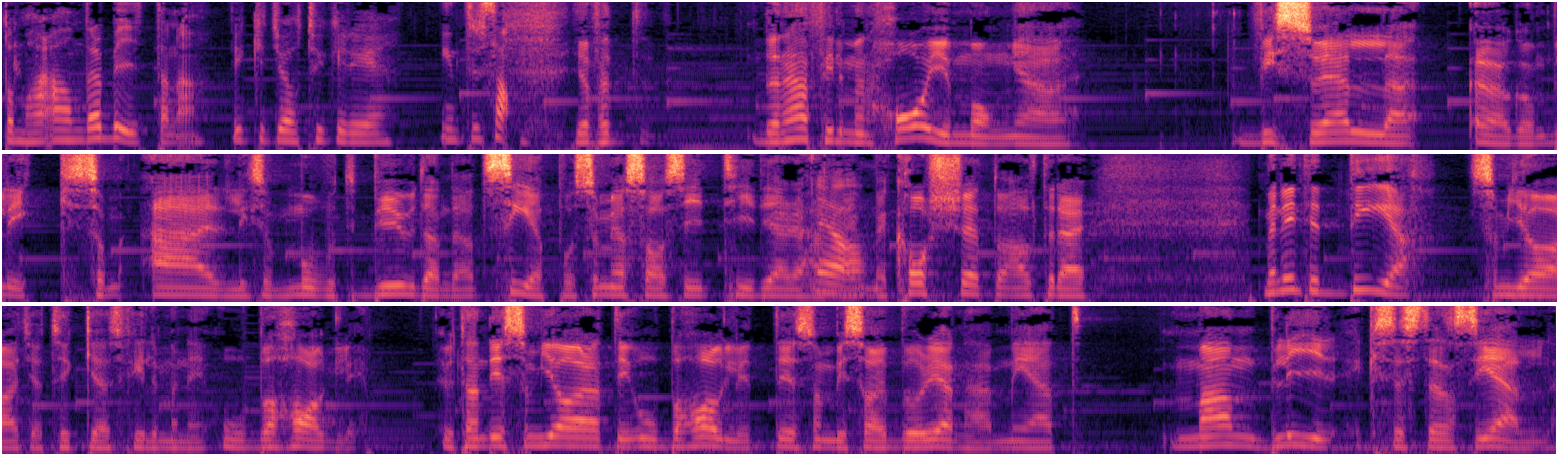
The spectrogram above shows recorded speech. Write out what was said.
de här andra bitarna, vilket jag tycker är intressant. Ja, för att den här filmen har ju många visuella ögonblick som är liksom motbjudande att se på. Som jag sa tidigare här Ja. med, med korset och allt det där. Men det är inte det som gör att jag tycker att filmen är obehaglig. Utan det som gör att det är obehagligt, det som vi sa i början här med att man blir existentiell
